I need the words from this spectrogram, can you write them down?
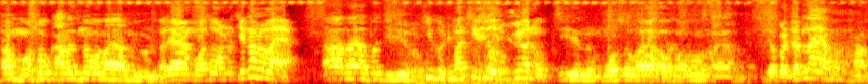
આ મોસો કાળ જ નવો લાયા અમે. અરે આ મોસો હમણાં કેટલાનો લાયા? આ લાયા પછી નો પચીસો રૂપિયાનો? એનો મોસો લાયા. જબરજસ્ત લાયા હા?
